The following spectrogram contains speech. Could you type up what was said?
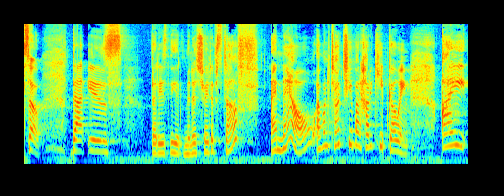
So that is that is the administrative stuff. And now I want to talk to you about how to keep going. I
